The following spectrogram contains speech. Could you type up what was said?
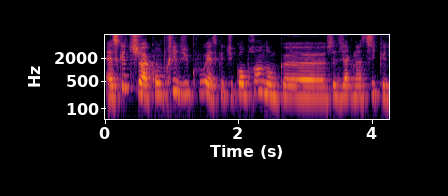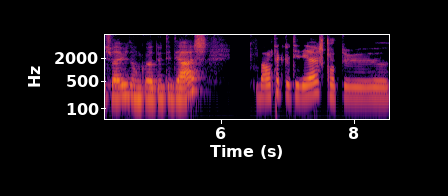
Est-ce que tu as compris du coup, est-ce que tu comprends donc euh, ce diagnostic que tu as eu donc euh, de TDAH? Bah en fait le TDAH quand euh,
